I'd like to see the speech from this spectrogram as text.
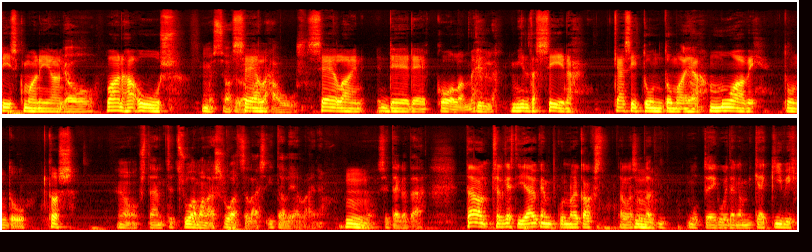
Discmanian Joo, vanha uusi mun mielestä se on vanha uusi. C-Line DD3. Kyllä. Miltä siinä käsituntuma ja muovi tuntuu tossa? Joo, onko tämä nyt suomalais, ruotsalais, italialainen? Hmm. Sitäkö tämä? Tämä on selkeästi jäykempi kuin noin kaksi tällaiselta, mm. mutta ei kuitenkaan mikään kivi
